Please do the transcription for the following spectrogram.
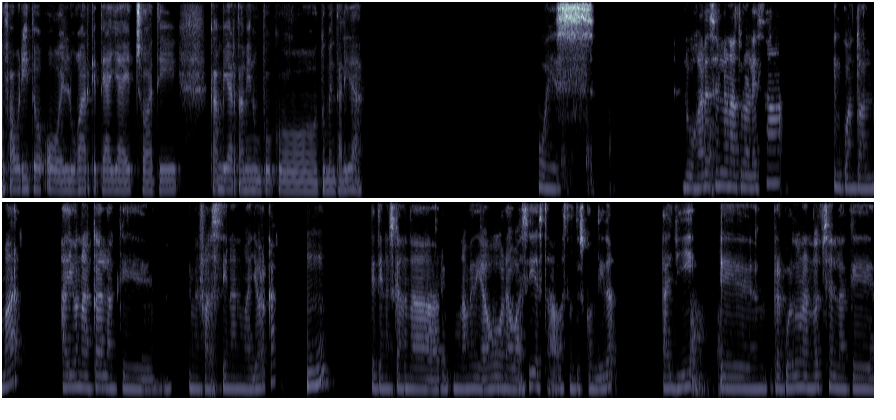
tu favorito o el lugar que te haya hecho a ti cambiar también un poco tu mentalidad? Pues lugares en la naturaleza, en cuanto al mar, hay una cala que, me fascina en Mallorca, que tienes que andar una media hora o así, está bastante escondida. Allí eh, recuerdo una noche en la que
